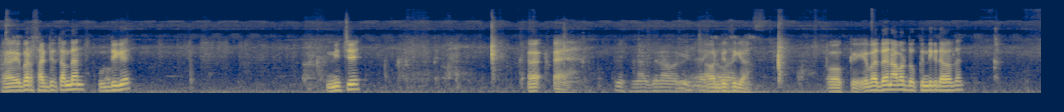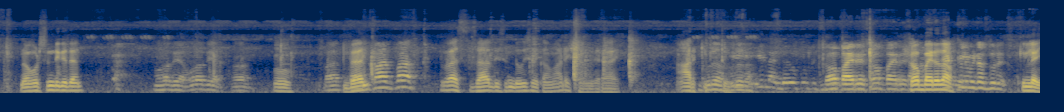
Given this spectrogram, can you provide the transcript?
হ্যাঁ এবার সাইডে টান দেন উপর দিকে। নিচে। এ, এ, আবার গেছি গা। ওকে এবার দেন আবার দক্ষিণ দিকে টাকা দেন। না পশ্চিম দিকে দেন। মোড়া দিয়া মোড়া দিয়া হ্যাঁ। হুম। বাস দেন। বাস বাস বাস। যা দিছেন দুইশো কাম আরে সঙ্গে রায়। আর কি সব বাইরে সব বাইরে। সব বাইরে দাও। কিলোমিটার দূরে। কিলাই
